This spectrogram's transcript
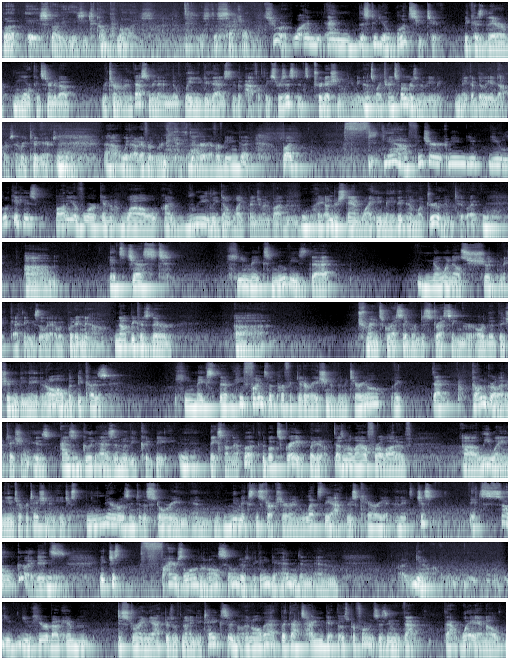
But it's very easy to compromise, just to settle. Sure. Well, and and the studio wants you to because they're more concerned about return on investment, and the way you do that is through the path of least resistance. Traditionally, I mean that's why Transformers movie make a billion dollars every two years uh, without ever learning anything or ever being good. But yeah, Fincher. I mean, you you look at his body of work, and while I really don't like Benjamin Button, Mhm. I understand why he made it and what drew him to it. Um, it's just he makes movies that no one else should make. I think is the way I would put it now. Not because they're uh, transgressive or distressing or, or that they shouldn't be made at all, but because he makes the he finds the perfect iteration of the material. Like that Gone Girl adaptation is as good as the movie could be Mhm. based on that book. The book's great, but it doesn't allow for a lot of uh, leeway in the interpretation, and he just narrows into the story and, and mimics the structure and lets the actors carry it, and it's just it's so good. It's it just fires along on all cylinders, beginning to end, and and uh, you know you you hear about him destroying the actors with 90 takes and, and all that but that's how you get those performances in that that way and i'll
